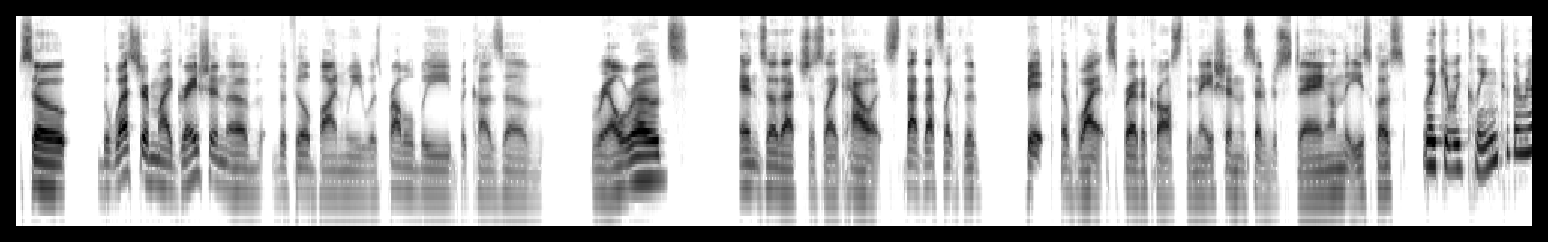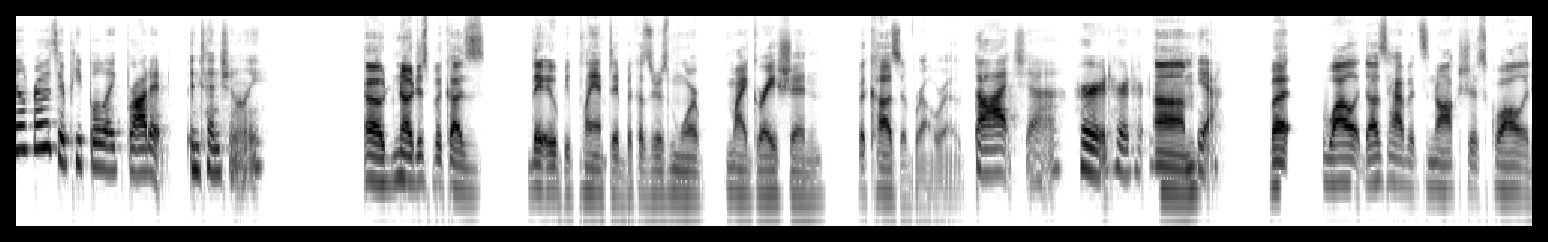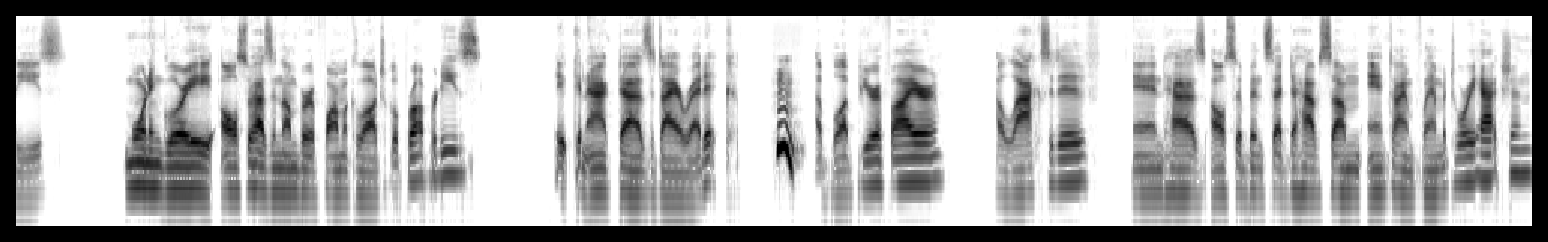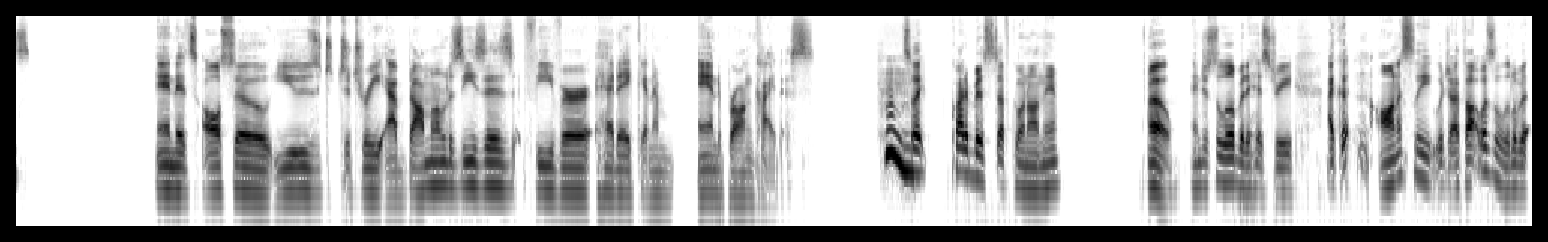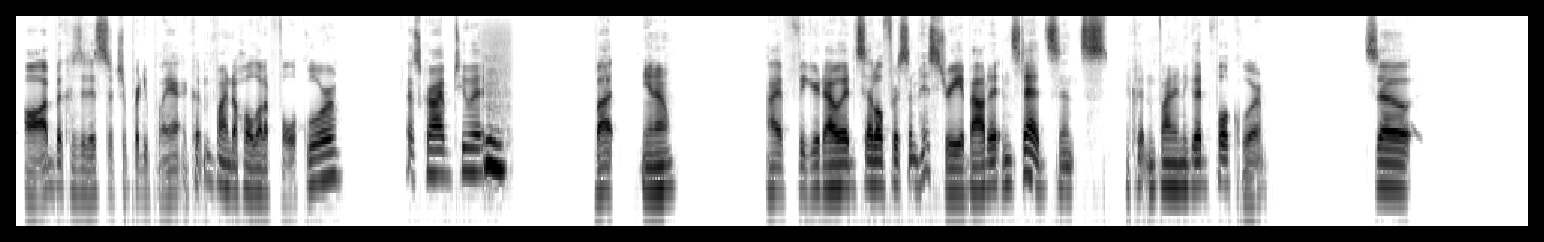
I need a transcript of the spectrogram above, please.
So the western migration of the field bindweed was probably because of railroads. And so that's just like how it's that that's like the bit of why it spread across the nation instead of just staying on the east coast. Like it would cling to the railroads, or people like brought it intentionally. Oh no, just because they it would be planted because there's more migration because of railroads. Gotcha. Heard, heard, heard. Um, yeah. but while it does have its noxious qualities, morning glory also has a number of pharmacological properties. It can act as a diuretic, Hmm. a blood purifier, a laxative, and has also been said to have some anti-inflammatory actions. And it's also used to treat abdominal diseases, fever, headache, and and bronchitis. Hmm. So like quite a bit of stuff going on there. Oh, and just a little bit of history. I couldn't honestly, which I thought was a little bit odd because it is such a pretty plant. I couldn't find a whole lot of folklore ascribed to it. Hmm. But, you know, I figured I would settle for some history about it instead since I couldn't find any good folklore. So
